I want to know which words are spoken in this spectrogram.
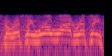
Professional wrestling, worldwide wrestling.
